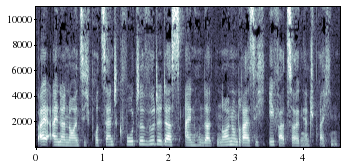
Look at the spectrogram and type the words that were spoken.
Bei einer 90-Prozent-Quote würde das 139 E-Fahrzeugen entsprechen.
